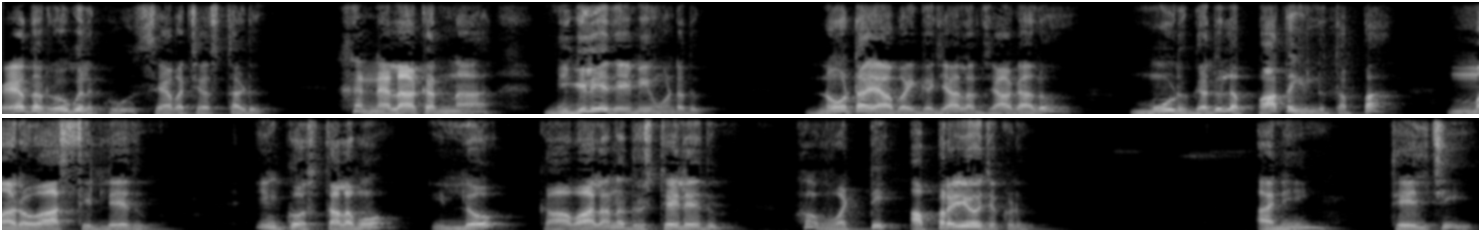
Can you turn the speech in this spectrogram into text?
పేద రోగులకు సేవ చేస్తాడు. నెలాకన్నా మిగిలేదేమీ ఉండదు. నూట యాభై గజాల జాగాలో మూడు గదుల పాత ఇల్లు తప్ప మరో ఆస్తి లేదు. ఇంకో స్థలమో ఇల్లో కావాలన్న దృష్టే లేదు. వట్టి అప్రయోజకుడు అని తేల్చి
